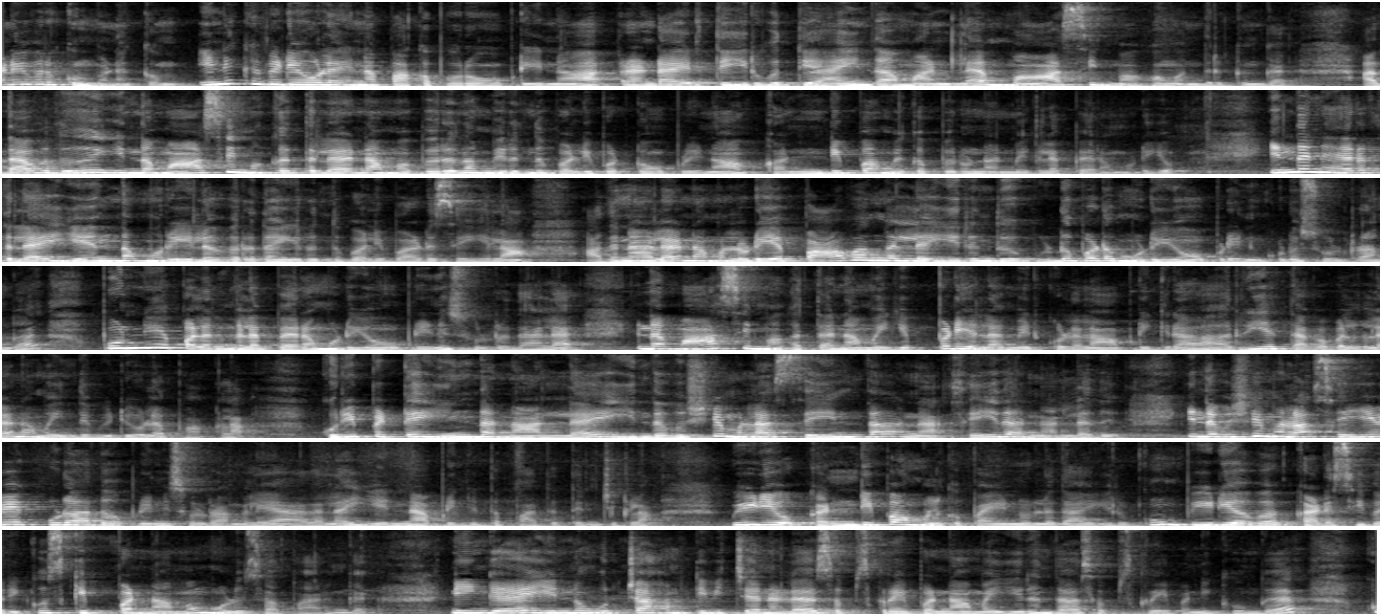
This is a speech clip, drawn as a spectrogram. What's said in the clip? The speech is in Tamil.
அனைவருக்கும் வணக்கம். இன்னைக்கு வீடியோவில் என்ன பார்க்க போகிறோம் அப்படின்னா ரெண்டாயிரத்தி இருபத்தி ஐந்தாம் ஆண்டில் மாசி மகம் வந்திருக்குங்க. அதாவது இந்த மாசி மகத்தில் நம்ம விரதம் இருந்து வழிபட்டோம் அப்படின்னா கண்டிப்பாக மிக பெரும் நன்மைகளை பெற முடியும். இந்த நேரத்தில் எந்த முறையில் விரதம் இருந்து வழிபாடு செய்யலாம்? அதனால் நம்மளுடைய பாவங்களில் இருந்து விடுபட முடியும் அப்படின்னு கூட சொல்கிறாங்க புண்ணிய பலன்களை பெற முடியும் அப்படின்னு சொல்கிறதால இந்த மாசி மகத்தை நம்ம எப்படியெல்லாம் மேற்கொள்ளலாம் அப்படிங்கிற அரிய தகவல்களை நம்ம இந்த வீடியோவில் பார்க்கலாம். குறிப்பிட்டு இந்த நாளில் இந்த விஷயமெல்லாம் செய்தால் ந செய்தால் நல்லது. இந்த விஷயமெல்லாம் செய்யவே கூடாது அப்படின்னு சொல்கிறாங்க இல்லையா? அதெல்லாம் என்ன அப்படிங்கிறத பார்த்து தெரிஞ்சுக்கலாம். வீடியோ கண்டிப்பாக உங்களுக்கு பயனுள்ளதாக இருக்கும். வீடியோவை கடைசி வரைக்கும் ஸ்கிப் பண்ணாமல் முழுசாக பாருங்கள் நீங்கள் இன்னும் உற்சாகம் டிவி சேனலை சப்ஸ்கிரைப் பண்ணாமல் இருந்தால் சப்ஸ்கிரைப் பண்ணிக்கோங்க.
